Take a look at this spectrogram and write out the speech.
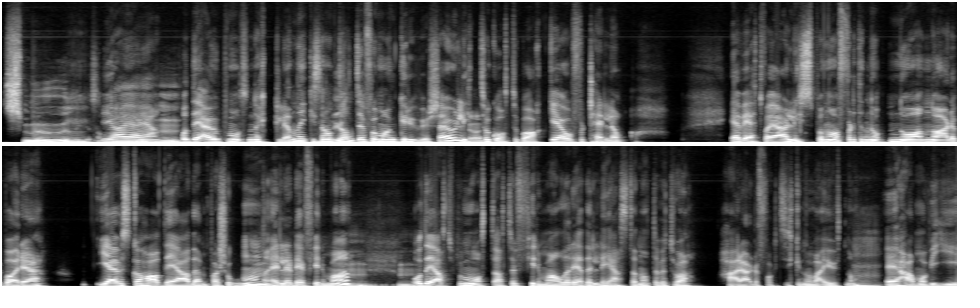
smooth, ikke sant? Ja, ja, ja. Mm. Og det er jo på en måte nøkkelen. ikke sant? Ja. At det, for man gruer seg jo litt Ja. til å gå tilbake og fortelle om «Åh, Jeg vet hva jeg har lyst på nå, for dette, nå, nå, nå er det bare Jeg skal ha det av den personen eller det firmaet. Mm, mm. Og det at på en måte at firmaet allerede lest den at vet du hva, her er det faktisk ikke noen vei utenom. Eh, Her må vi gi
